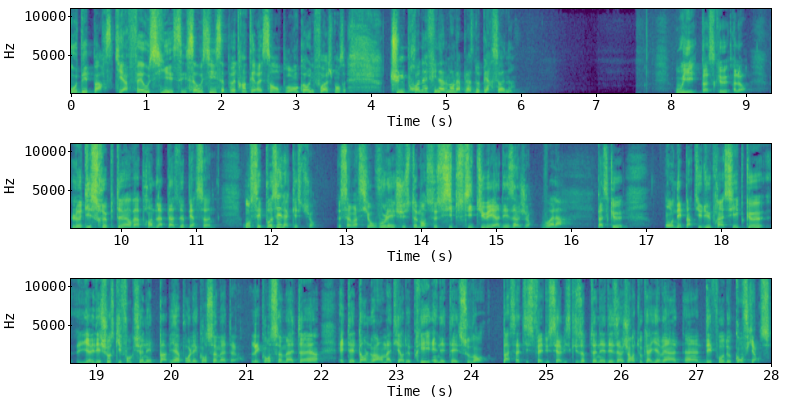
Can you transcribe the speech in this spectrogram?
au départ, ce qui a fait aussi, et c'est- ça aussi, ça peut être intéressant pour encore une fois, je pense, tu ne prenais finalement la place de personne? Oui, parce que, alors, le disrupteur va prendre la place de personne. On s'est posé la question de savoir si on voulait justement se substituer à des agents. Voilà. Parce que on est parti du principe qu'il y avait des choses qui fonctionnaient pas bien pour les consommateurs. Les consommateurs étaient dans le noir en matière de prix et n'étaient souvent pas satisfaits du service qu'ils obtenaient des agents. En tout cas, il y avait un, un défaut de confiance.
